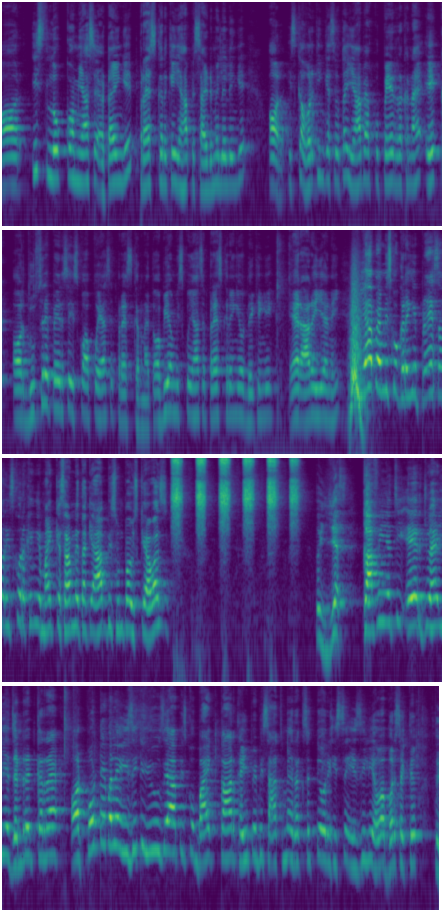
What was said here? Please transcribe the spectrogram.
और इस लोक को हम यहाँ से हटाएँगे प्रेस करके यहाँ पे साइड में ले लेंगे। और इसका वर्किंग कैसे होता है? यहाँ पे आपको पैर रखना है एक और दूसरे पैर से इसको आपको यहाँ से प्रेस करना है। तो अभी हम इसको यहाँ से प्रेस करेंगे और देखेंगे एयर आ रही है या नहीं। यहाँ पे हम इसको करेंगे प्रेस और इसको रखेंगे माइक के सामने ताकि आप भी सुन पाओ इसकी आवाज़। तो यस काफ़ी अच्छी एयर जो है ये जनरेट कर रहा है और पोर्टेबल है इजी टू यूज़ है, आप इसको बाइक कार कहीं पे भी साथ में रख सकते हो और इससे इजीली हवा भर सकते हो। तो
